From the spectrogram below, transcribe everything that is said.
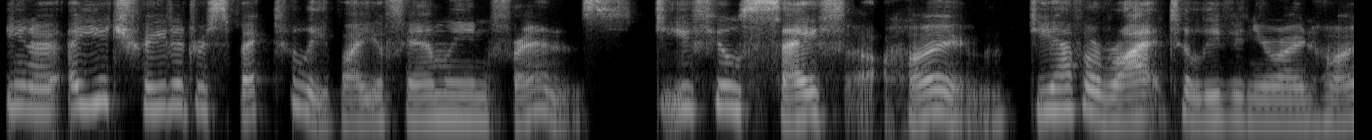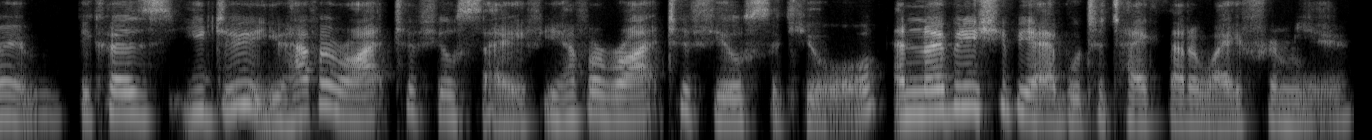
you know, are you treated respectfully by your family and friends? Do you feel safe at home? Do you have a right to live in your own home? Because you do. You have a right to feel safe. You have a right to feel secure. And nobody should be able to take that away from you,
